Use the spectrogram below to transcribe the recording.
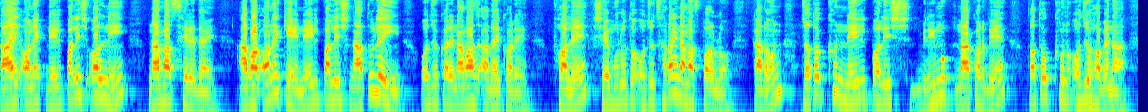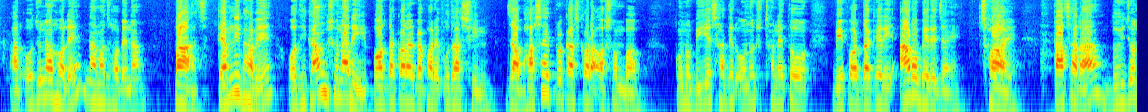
তাই অনেক নেইল পালিশ অলনি নামাজ ছেড়ে দেয়। আবার অনেকে নেইল পালিশ না তুলেই অজু করে নামাজ আদায় করে। ফলে সে মূলত অজু ছাড়াই নামাজ পড়ল। কারণ, যতক্ষণ নেইল পলিশ রিমুভ না করবে, ততক্ষণ অজু হবে না, আর অজু না হলে নামাজ হবে না। পাঁচ, তেমনিভাবে অধিকাংশ নারী পর্দা করার ব্যাপারে উদাসীন, যা ভাষায় প্রকাশ করা অসম্ভব। কোনো বিয়ে সাদের অনুষ্ঠানে তো বেপর্দাকারী আরও বেড়ে যায়। ছয়, তাছাড়া দুইজন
